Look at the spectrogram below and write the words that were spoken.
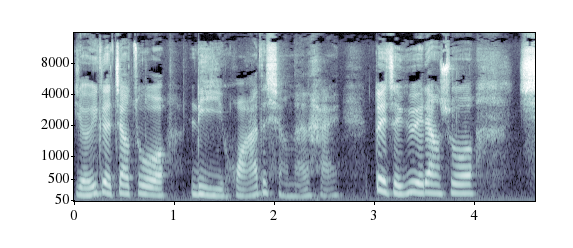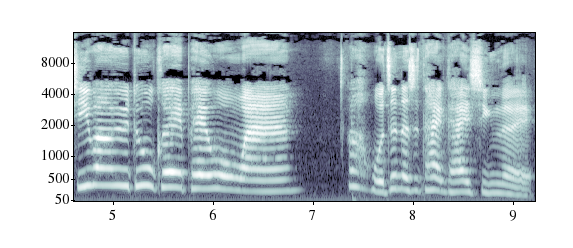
有一个叫做李华的小男孩，对着月亮说：“希望玉兔可以陪我玩啊！”我真的是太开心了诶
